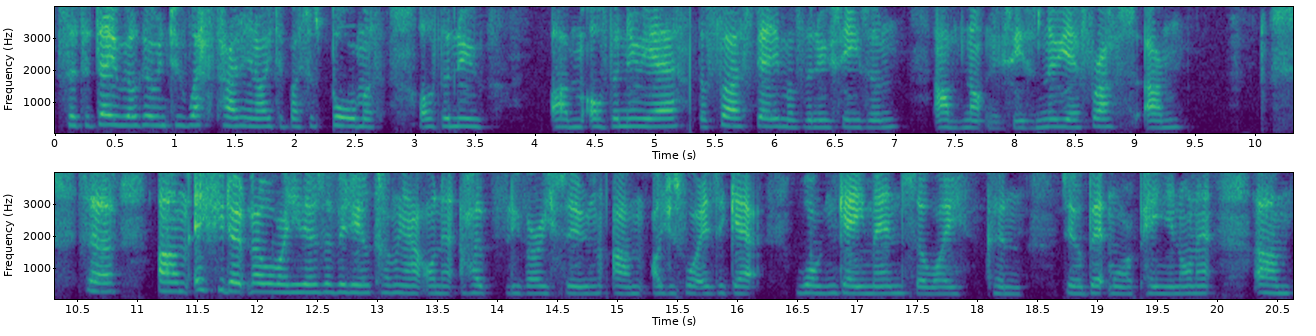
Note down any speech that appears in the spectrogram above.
so today we are going to West Ham United versus Bournemouth of the new um of the new year, the first game of the new season. Um not new season, new year for us. Um so, um, if you don't know already, there's a video coming out on it, hopefully very soon. Um, I just wanted to get one game in so I can do a bit more opinion on it. Um,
